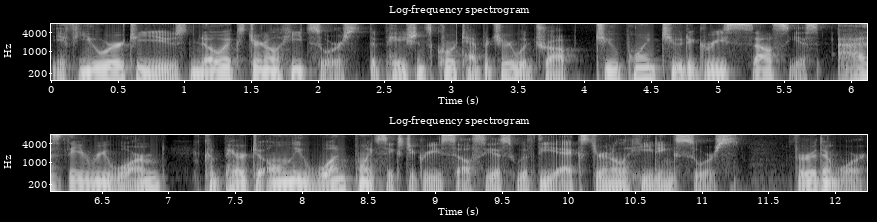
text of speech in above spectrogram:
if you were to use no external heat source, the patient's core temperature would drop 2.2 degrees Celsius as they rewarmed, compared to only 1.6 degrees Celsius with the external heating source. Furthermore,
